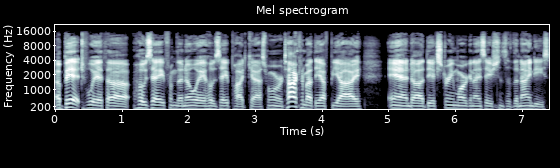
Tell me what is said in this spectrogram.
a bit with uh, Jose from the No Way Jose podcast when we were talking about the FBI and uh, the extreme organizations of the '90s,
